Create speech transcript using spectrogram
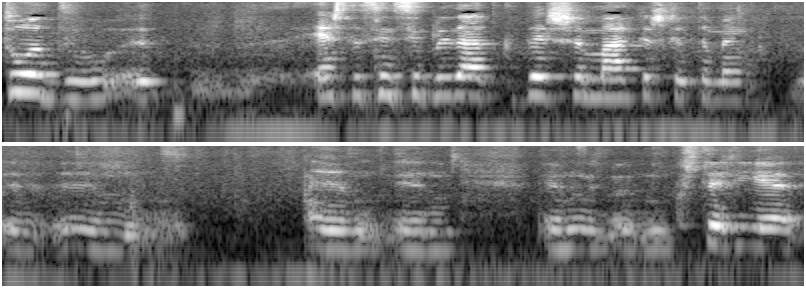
todo eh, esta sensibilidade que deixa marcas que eu também um, um, gostaria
